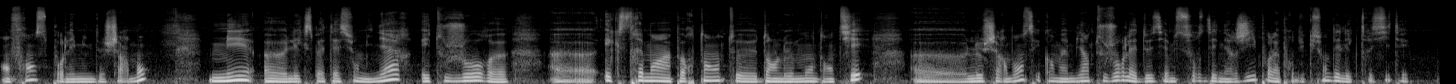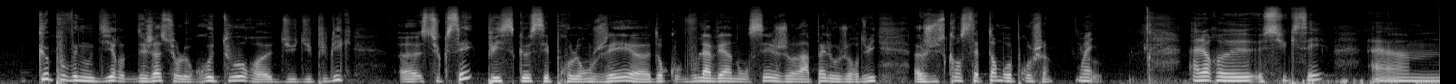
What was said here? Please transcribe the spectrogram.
en France pour les mines de charbon mais euh, l'exploitation minière est toujours euh, euh, extrêmement importante dans le monde entier. Le charbon, c'est quand même bien toujours la deuxième source d'énergie pour la production d'électricité. Que pouvez-nous dire déjà sur le retour du, du public Euh, Succès, puisque c'est prolongé, euh, donc vous l'avez annoncé, je rappelle aujourd'hui, euh, jusqu'en septembre prochain. Ouais. Alors, euh, succès, euh,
